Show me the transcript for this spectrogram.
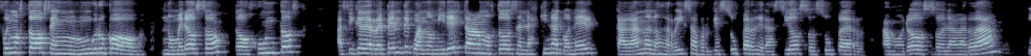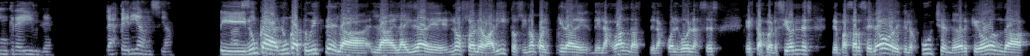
Fuimos todos en un grupo numeroso, todos juntos, así que de repente cuando miré estábamos todos en la esquina con él cagándonos de risa porque es súper gracioso, súper amoroso, la verdad, increíble. La experiencia. Y Así nunca, que- nunca tuviste la, la- la idea de, no solo Evaristo, sino cualquiera de, de las bandas de las cuales vos le haces estas versiones, de pasárselo, de que lo escuchen, de ver qué onda.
